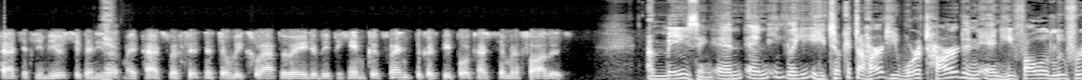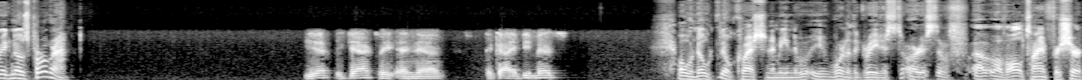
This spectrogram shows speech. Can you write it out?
passion for music, and he yeah. loved my passion for fitness. So we collaborated. We became good friends because we both had similar fathers. Amazing, and and he, like, he took it to heart. He worked hard, and and he followed Lou Ferrigno's program. Yeah, exactly, and uh, the guy be missed. Oh no, no question. I mean, one of the greatest artists of of all time for sure.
